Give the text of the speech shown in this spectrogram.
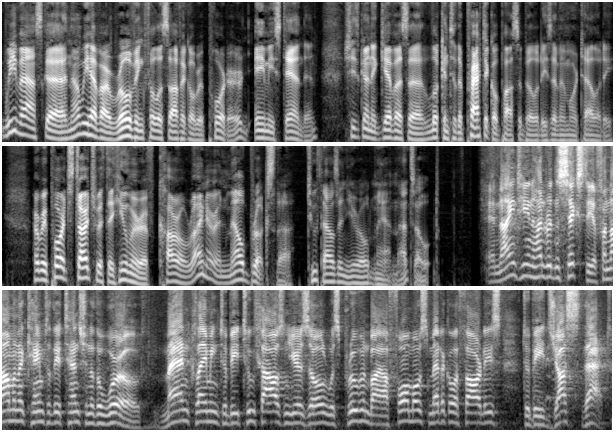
We've asked, uh, now we have our roving philosophical reporter, Amy Standen. She's going to give us a look into the practical possibilities of immortality. Her report starts with the humor of Carl Reiner and Mel Brooks, the 2,000 year old man. That's old. In 1960, a phenomenon came to the attention of the world. Man claiming to be 2,000 years old was proven by our foremost medical authorities to be just that.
